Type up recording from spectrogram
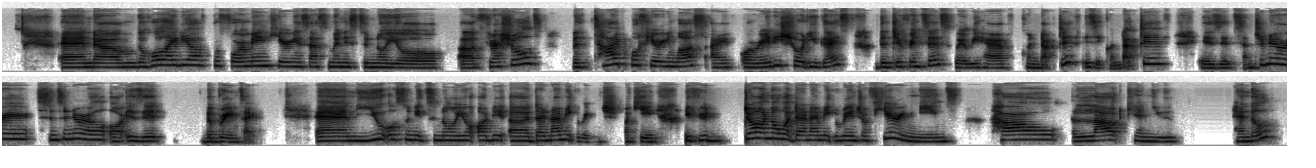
And um, the whole idea of performing hearing assessment is to know your uh, thresholds, the type of hearing loss. I've already showed you guys the differences where we have conductive. Is it conductive? Is it sensorineural, sensorineural or is it the brain type? And you also need to know your audio, uh, dynamic range. Okay, if you don't know what dynamic range of hearing means, how loud can you handle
